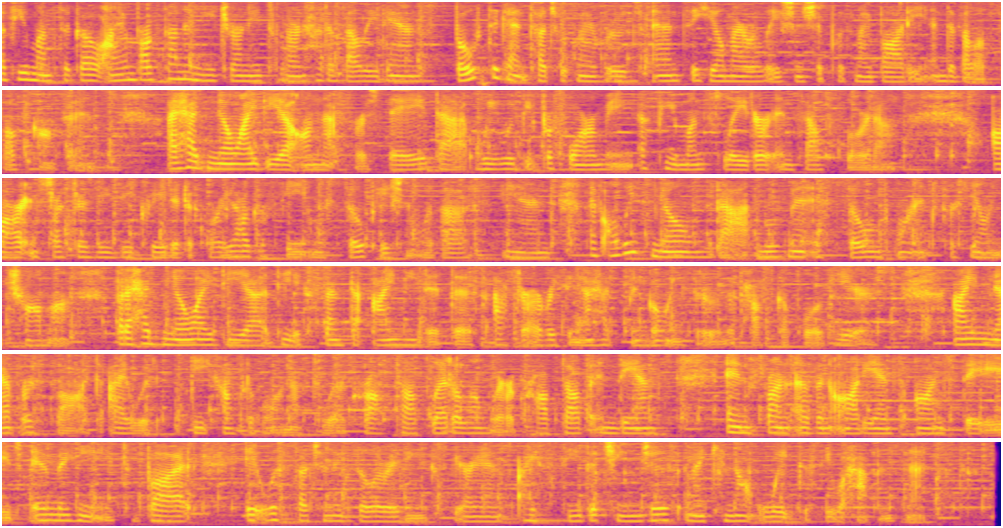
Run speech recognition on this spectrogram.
A few months ago, I embarked on a new journey to learn how to belly dance, both to get in touch with my roots and to heal my relationship with my body and develop self confidence. I had no idea on that first day that we would be performing a few months later in South Florida our instructor Zizi created a choreography and was so patient with us. And I've always known that movement is so important for healing trauma, but I had no idea the extent that I needed this after everything I had been going through in the past couple of years. I never thought I would be comfortable enough to wear a crop top, let alone wear a crop top and dance in front of an audience on stage in the heat, but it was such an exhilarating experience. I see the changes and I cannot wait to see what happens next.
